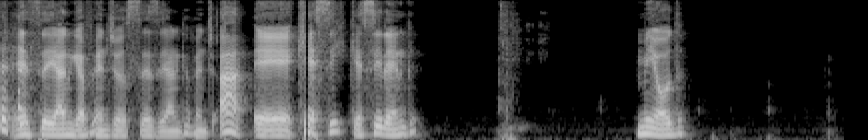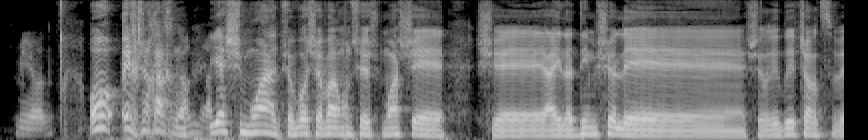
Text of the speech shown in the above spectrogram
איזה Young Avengers, איזה Young Avengers. אה, אה, קסי, קסי לנג. מי עוד? מי עוד? או, איך שכחנו? יש שמועה, בשבוע שעבר אמרנו שיש שמועה ש... שהילדים של, אה, של ריד ריצ'רדס ו...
